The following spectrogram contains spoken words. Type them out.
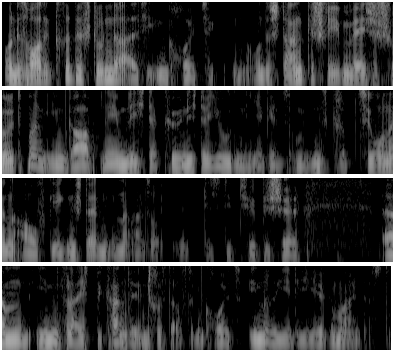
Und es war die dritte Stunde, als sie ihn kreuzigten. Und es stand geschrieben, welche Schuld man ihm gab, nämlich der König der Juden. Hier geht es um Inskriptionen auf Gegenständen, also das ist die typische, ähm, Ihnen vielleicht bekannte Inschrift auf dem Kreuz, Inri, die hier gemeint ist.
